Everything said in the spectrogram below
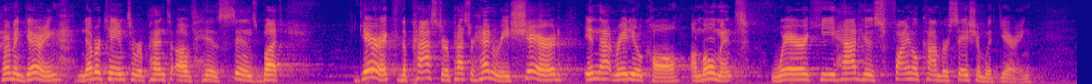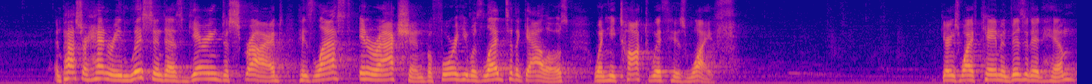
Hermann Goering never came to repent of his sins, but Gerecke, the pastor, Pastor Henry, shared in that radio call a moment where he had his final conversation with Goering. And Pastor Henry listened as Goering described his last interaction before he was led to the gallows when he talked with his wife. Goering's wife came and visited him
